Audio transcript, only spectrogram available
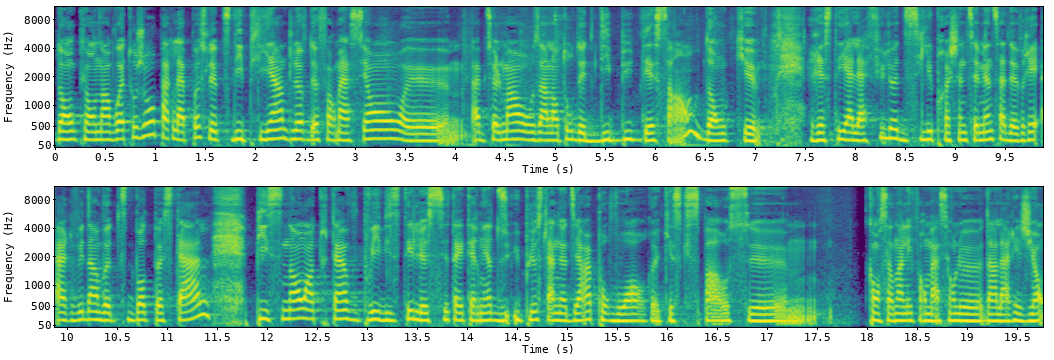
Donc, on envoie toujours par la poste le petit dépliant de l'offre de formation, habituellement aux alentours de début décembre. Donc, euh, restez à l'affût. D'ici les prochaines semaines, ça devrait arriver dans votre petite boîte postale. Puis sinon, en tout temps, vous pouvez visiter le site Internet du U+, la Nodière pour voir euh, qu'est-ce qui se passe euh, concernant les formations dans la région.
